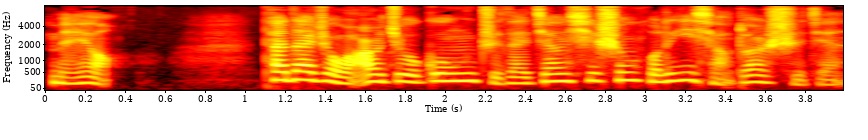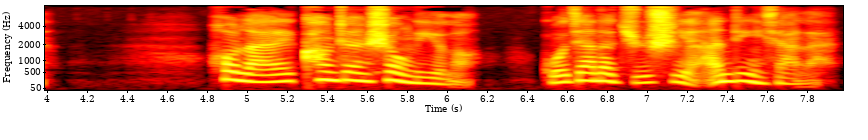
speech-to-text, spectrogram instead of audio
没有，他带着我二舅公只在江西生活了一小段时间。后来抗战胜利了，国家的局势也安定下来，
